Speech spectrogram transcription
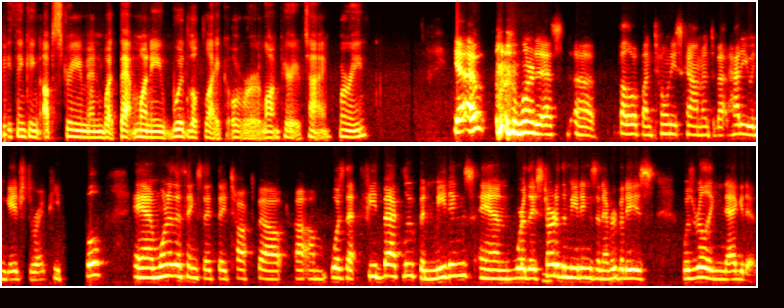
be thinking upstream and what that money would look like over a long period of time. Maureen? Yeah, I wanted to ask, uh, follow up on Tony's comment about how do you engage the right people. And one of the things that they talked about um, was that feedback loop in meetings and where they started the meetings and everybody's was really negative.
